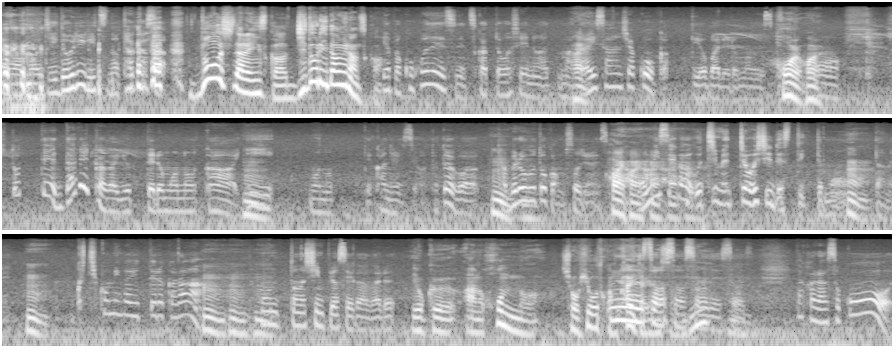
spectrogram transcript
でももう自撮り率の高さ。どうしたらいいんですか？自撮りダメなんですか？やっぱここでですね使ってほしいのは、まあ、第三者効果って呼ばれるものですけども、はい。はい、人って誰かが言ってるものがいいものってって感じですよ。例えば、食べログとかもそうじゃないですか、お店がうちめっちゃ美味しいですって言ってもダメ、うん、口コミが言ってるから、本当の信憑性が上がる。よくあの本の書評とかも書いてありますもんね、そうそうそうですそうです、だからそこを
